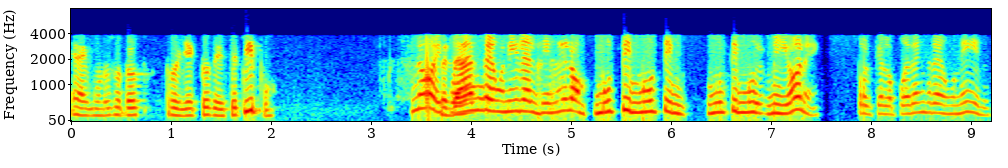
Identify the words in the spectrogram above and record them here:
en algunos otros proyectos de este tipo. No, y pueden reunir el dinero multi, multi, multi, millones, porque lo pueden reunir.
